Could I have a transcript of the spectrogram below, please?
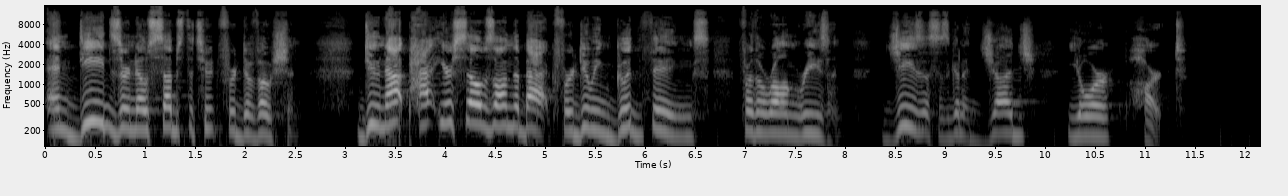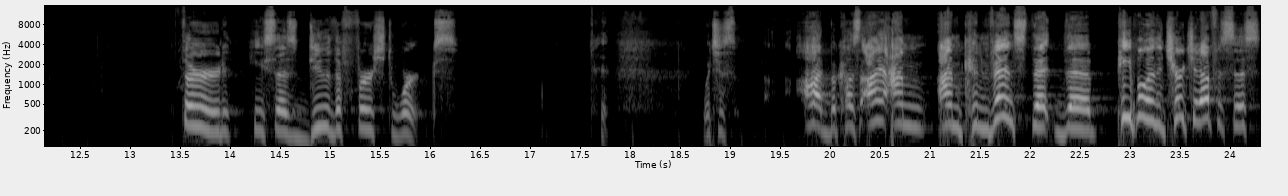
and deeds are no substitute for devotion. Do not pat yourselves on the back for doing good things for the wrong reason. Jesus is going to judge your heart. Third, he says, do the first works, which is odd because I, I'm, I'm convinced that the people in the church at Ephesus,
